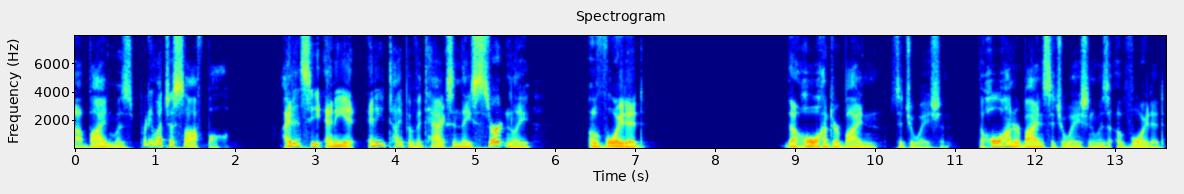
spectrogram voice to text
uh, Biden was pretty much a softball. I didn't see any, any type of attacks, and they certainly avoided the whole Hunter Biden situation. The whole Hunter Biden situation was avoided.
